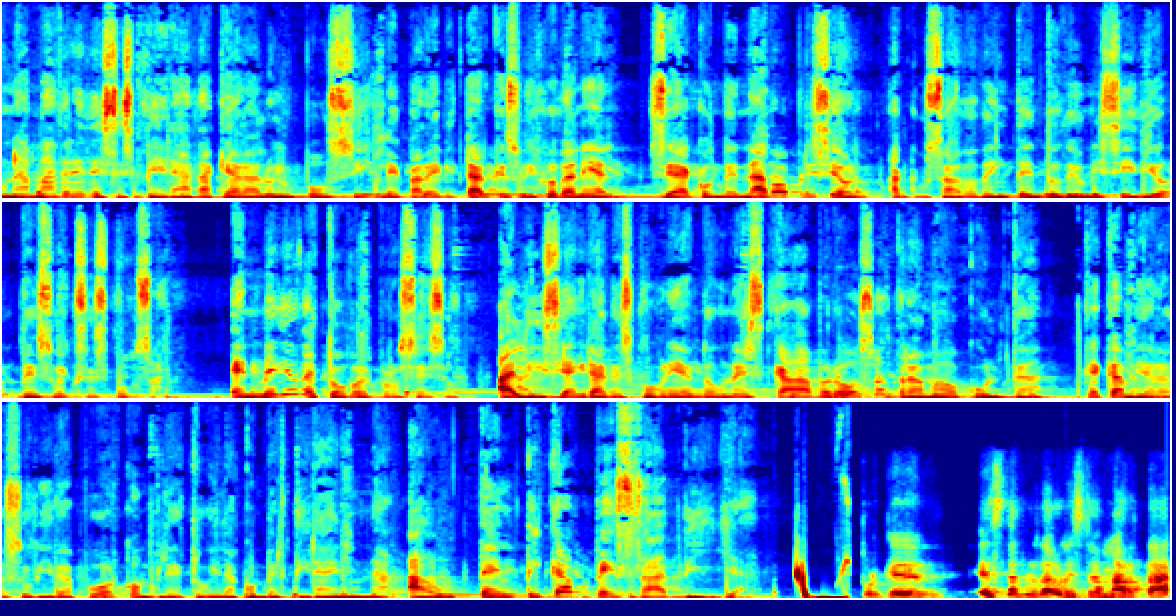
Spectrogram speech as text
una madre desesperada que hará lo imposible para evitar que su hijo Daniel sea condenado a prisión acusado de intento de homicidio de su exesposa. En medio de todo el proceso, Alicia irá descubriendo una escabrosa trama oculta que cambiará su vida por completo y la convertirá en una auténtica pesadilla. Porque esta protagonista Marta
